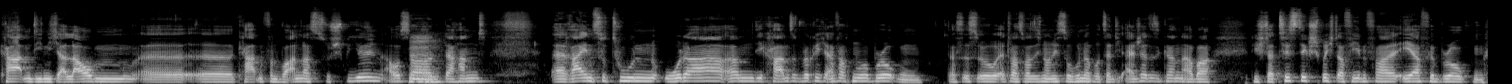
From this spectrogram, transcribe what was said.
Karten, die nicht erlauben, äh, äh, Karten von woanders zu spielen, außer mhm. der Hand äh, reinzutun oder ähm, die Karten sind wirklich einfach nur broken. Das ist so etwas, was ich noch nicht so hundertprozentig einschätzen kann, aber die Statistik spricht auf jeden Fall eher für broken.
